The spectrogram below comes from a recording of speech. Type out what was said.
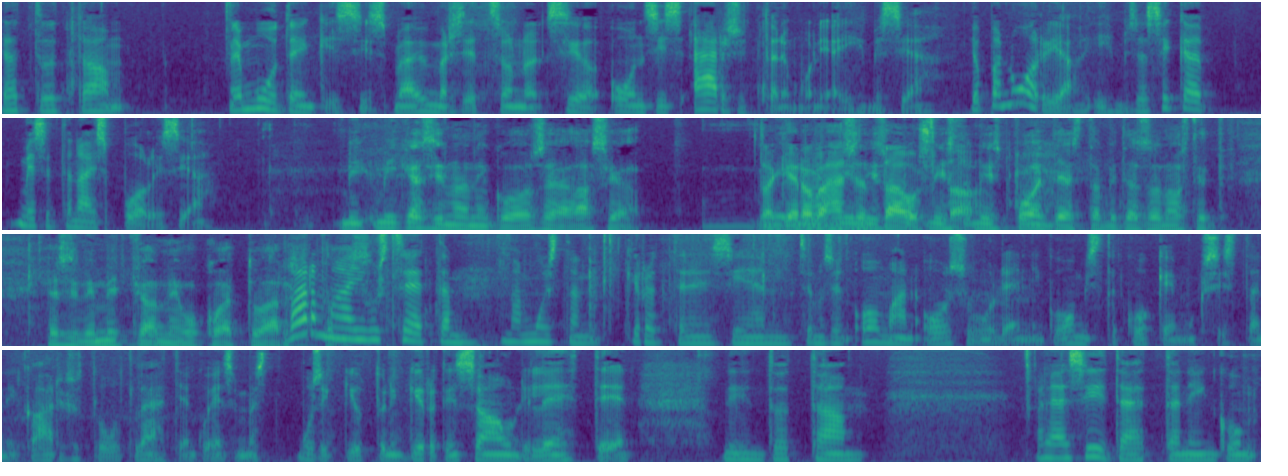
Ja, tota, ja muutenkin siis mä ymmärsin, että se on, se on siis ärsyttänyt monia ihmisiä, jopa nuoria ihmisiä, sekä mies- että naispuolisia. Mikä siinä on, niin kuin on se asia, Tai kerro vähän sen niistä, taustaa. Niistä, niistä pointeista, mitä sä nostit esiin, niin mitkä on niin koettu? Varmaan just se, että mä muistan kirjoittelin siihen semmoisen oman osuuden niin omista kokemuksistani 80-luvulta lähtien, kun ensimmäistä musiikkijuttuni kirjoitin Soundi-lehteen. Niin tota, lähdin siitä, että niin kuin,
